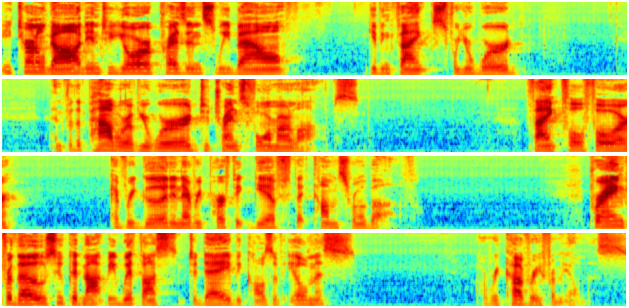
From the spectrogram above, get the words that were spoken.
Eternal God, into your presence we bow, giving thanks for your word and for the power of your word to transform our lives. Thankful for every good and every perfect gift that comes from above. Praying for those who could not be with us today because of illness or recovery from illness.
